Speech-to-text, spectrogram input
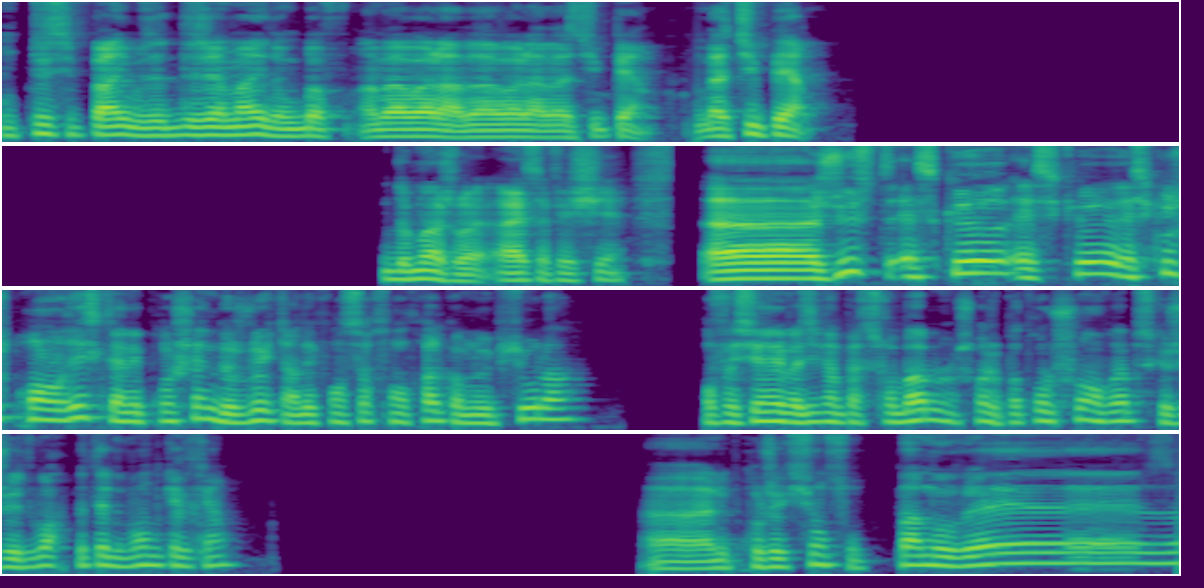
En plus, c'est pareil, vous êtes déjà marié, donc bof. Ah bah voilà, bah voilà, bah super. Bah super. Dommage, ouais. ouais, ça fait chier. Euh, juste, est-ce que, est-ce que, est-ce que je prends le risque l'année prochaine de jouer avec un défenseur central comme le Pio là? Professionnel, vas-y, imperturbable. Je crois que j'ai pas trop le choix en vrai parce que je vais devoir peut-être vendre quelqu'un. Euh, les projections sont pas mauvaises.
